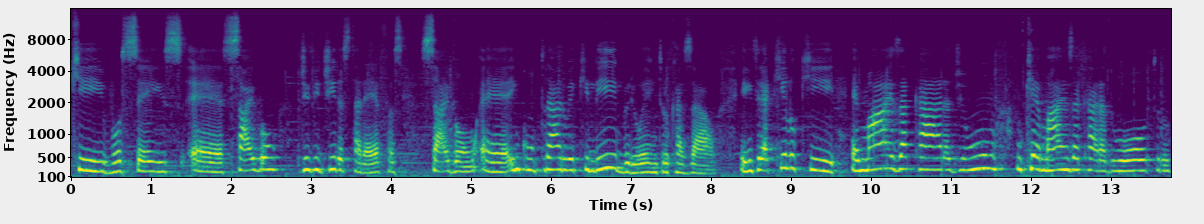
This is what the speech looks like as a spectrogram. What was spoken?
que vocês é, saibam dividir as tarefas, saibam é, encontrar o equilíbrio entre o casal, entre aquilo que é mais a cara de um, o que é mais a cara do outro,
